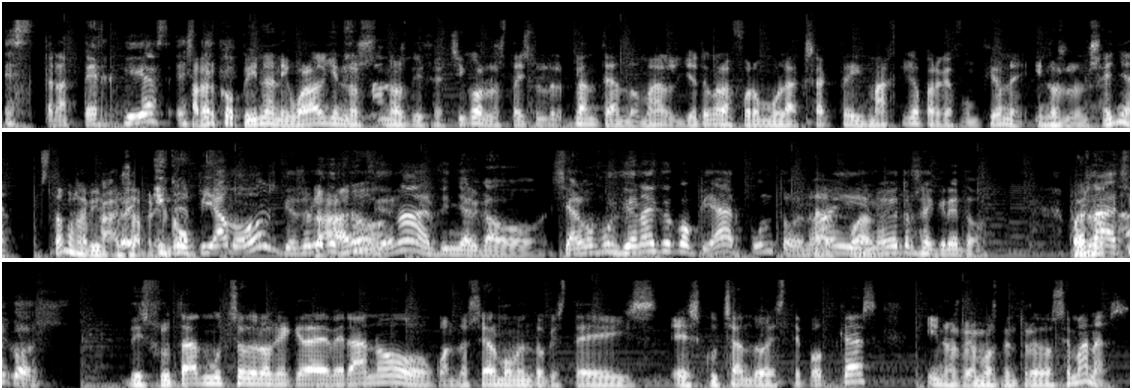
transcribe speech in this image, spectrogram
estrategias. A ver qué opinan. Igual alguien nos, nos, dice, chicos, lo estáis planteando mal. Yo tengo la fórmula exacta y mágica para que funcione. Y nos lo enseña. Estamos abiertos a, aprender. Y copiamos, que eso es lo que funciona al fin y al cabo. Si algo funciona hay que copiar, punto. No, hay, no hay, otro secreto. Pues, pues nada, chicos disfrutad mucho de lo que queda de verano o cuando sea el momento que estéis escuchando este podcast y nos vemos dentro de dos semanas.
